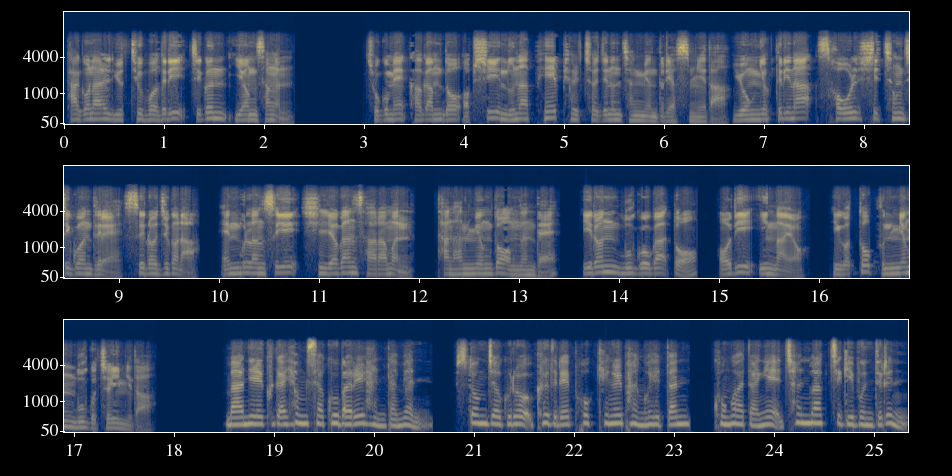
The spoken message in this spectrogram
다고날 유튜버들이 찍은 영상은 조금의 가감도 없이 눈앞에 펼쳐지는 장면들이었습니다. 용역들이나 서울시청 직원들에 쓰러지거나 앰뷸런스에 실려간 사람은 단 한 명도 없는데 이런 무고가 또 어디 있나요? 이것도 분명 무고죄입니다. 만일 그가 형사 고발을 한다면 수동적으로 그들의 폭행을 방어했던 공화당의 천막지기분들은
